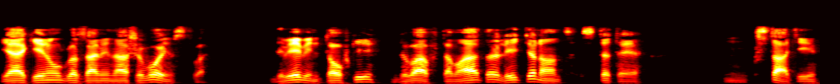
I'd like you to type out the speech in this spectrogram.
Я окинул глазами наше воинство. Две винтовки, два автомата, лейтенант с ТТ. Кстати,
